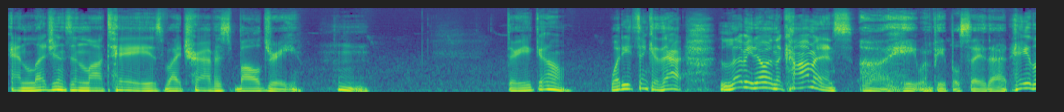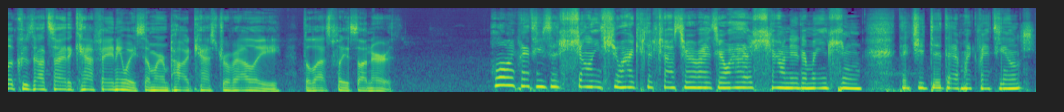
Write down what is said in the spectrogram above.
and Legends and Lattes by Travis Baldree. Hmm. There you go. What do you think of that? Let me know in the comments. Oh, I hate when people say that. Hey, look who's outside a cafe anyway, somewhere in Podcastro Valley, the last place on earth. Hello, Mike Matthews. It's Chely Shoehart, the show supervisor. Wow, it sounded amazing that you did that, Mike Matthews.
